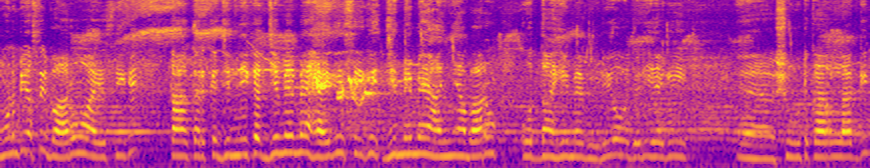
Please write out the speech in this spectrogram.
ਹੁਣ ਵੀ ਅਸੀਂ ਬਾਹਰੋਂ ਆਏ ਸੀਗੇ ਤਾਂ ਕਰਕੇ ਜਿੰਨੀ ਕੁ ਜਿਵੇਂ ਮੈਂ ਹੈਗੀ ਸੀਗੀ ਜਿਵੇਂ ਮੈਂ ਆਈ ਹਾਂ ਬਾਹਰੋਂ ਉਦਾਂ ਹੀ ਮੈਂ ਵੀਡੀਓ ਜਿਹੜੀ ਹੈਗੀ ਸ਼ੂਟ ਕਰਨ ਲੱਗ ਗਈ।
